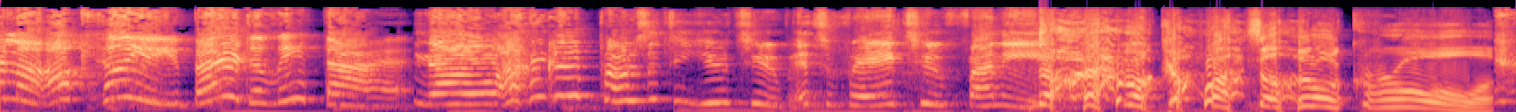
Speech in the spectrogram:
Emma, I'll kill you. You better delete that. No, I'm gonna post it to YouTube. It's way too funny. No, Emma, come on, it's a little cruel.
